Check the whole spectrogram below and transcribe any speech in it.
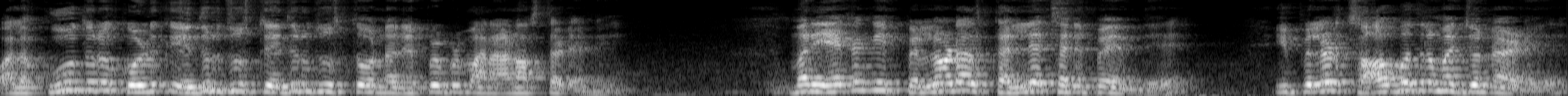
వాళ్ళ కూతురు కొడుకు ఎదురు చూస్తూ ఎదురు చూస్తూ ఉన్నారు. ఎప్పుడెప్పుడు మా నాన్న వస్తాడని. మరి ఏకంగా ఈ పిల్లోడాల తల్లే చనిపోయింది. ఈ పిల్లడు చావుబతుల మధ్య ఉన్నాడే.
